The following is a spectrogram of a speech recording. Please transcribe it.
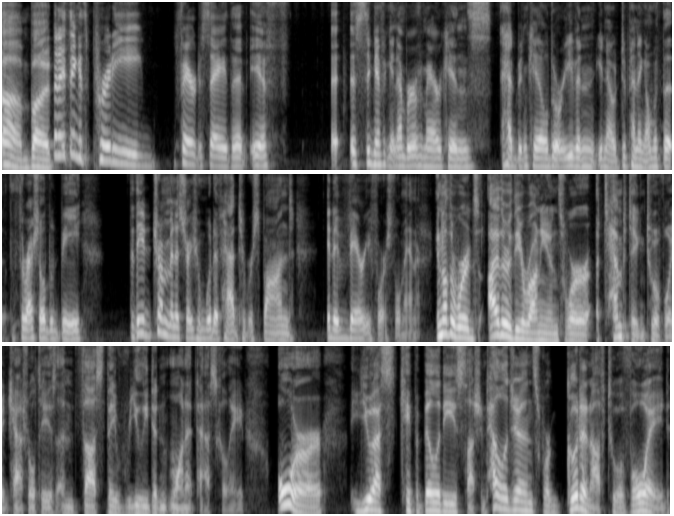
Um, but But I think it's pretty fair to say that if a- a significant number of Americans had been killed, or even, you know, depending on what the, the threshold would be, that the Trump administration would have had to respond in a very forceful manner. in other words, either the Iranians were attempting to avoid casualties and thus they really didn't want it to escalate, or US capabilities slash intelligence were good enough to avoid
